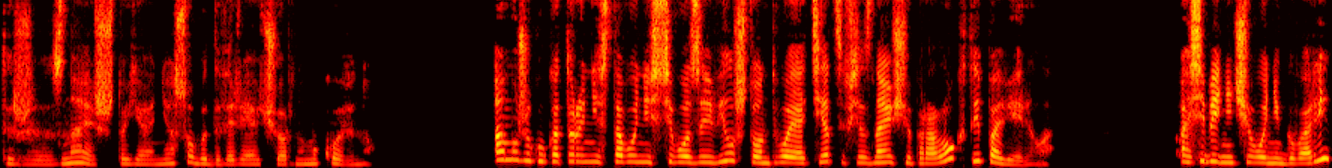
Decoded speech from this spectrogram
Ты же знаешь, что я не особо доверяю черному Ковину. А мужику, который ни с того ни с сего заявил, что он твой отец и всезнающий пророк, ты поверила. О себе ничего не говорит,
